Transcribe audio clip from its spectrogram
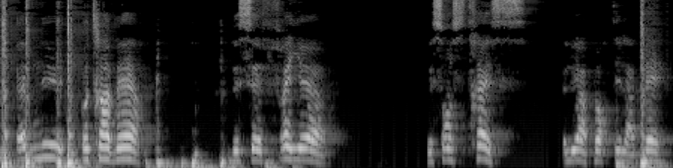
est venu au travers de ses frayeurs de son stress lui a apporté la paix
